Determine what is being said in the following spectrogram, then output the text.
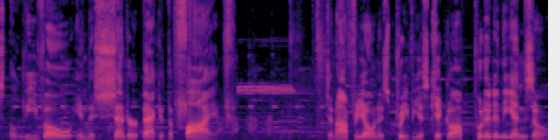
It's Olivo in the center back at the five. D'Onofrio in his previous kickoff put it in the end zone.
